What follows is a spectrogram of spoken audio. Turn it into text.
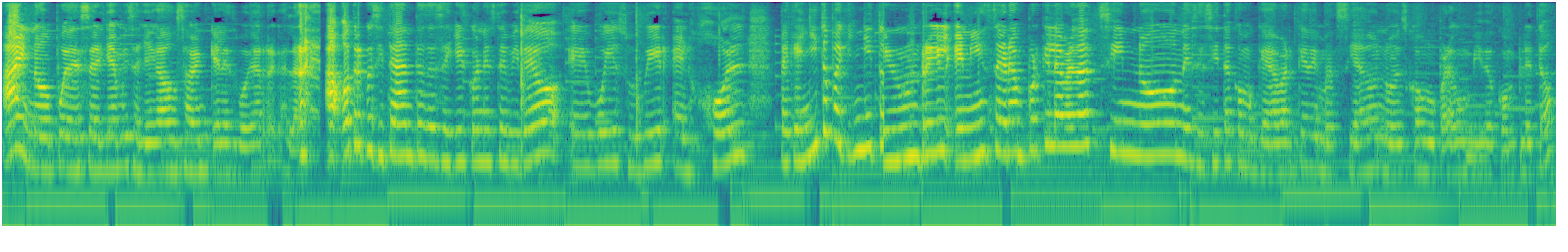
Ay, no puede ser, ya mis allegados saben que les voy a regalar. Ah, otra cosita antes de seguir con este video, eh, voy a subir el haul pequeñito, pequeñito en un reel en Instagram porque la verdad si no necesita como que abarque demasiado, no es como para un video completo.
